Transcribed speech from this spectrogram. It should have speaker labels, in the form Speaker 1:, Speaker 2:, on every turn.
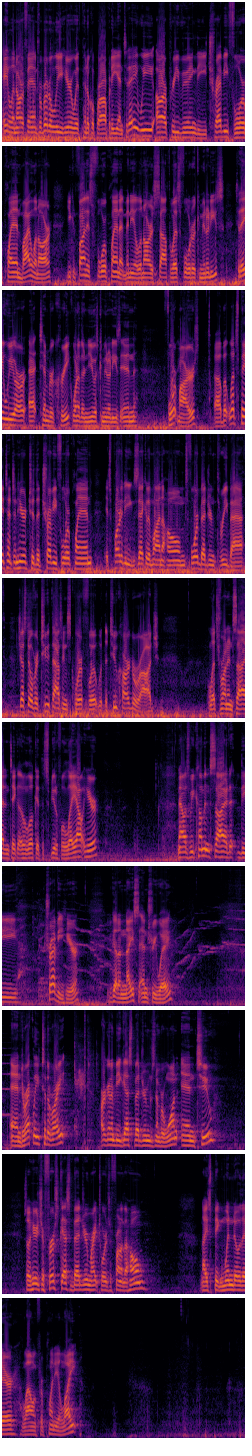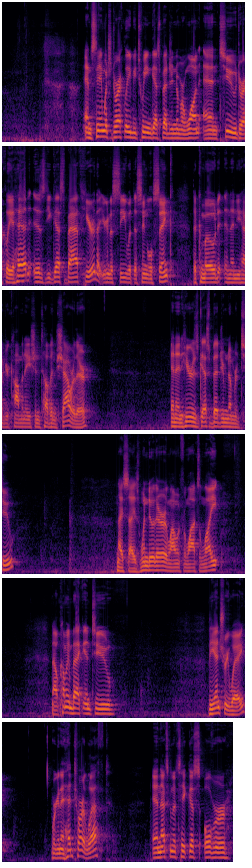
Speaker 1: Hey Lennar fans, Roberto Lee here with Pinnacle Property and today we are previewing the Trevi floor plan by Lennar. You can find this floor plan at many of Lennar's Southwest Florida communities. Today we are at Timber Creek, one of their newest communities in Fort Myers. Uh, but let's pay attention here to the Trevi floor plan. It's part of the executive line of homes, four bedroom, three bath, just over 2,000 square foot with the two car garage. Let's run inside and take a look at this beautiful layout here. Now as we come inside the Trevi here. You've got a nice entryway. And directly to the right are going to be guest bedrooms number one and two. So here's your first guest bedroom right towards the front of the home. Nice big window there, allowing for plenty of light. And sandwiched directly between guest bedroom number one and two, directly ahead, is the guest bath here that you're going to see with the single sink the commode, and then you have your combination tub and shower there. And then here's guest bedroom number two. Nice sized window there, allowing for lots of light. Now coming back into the entryway, we're gonna head to our left, and that's gonna take us over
